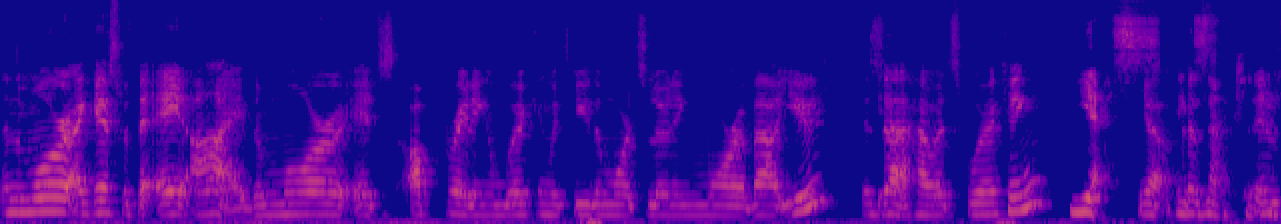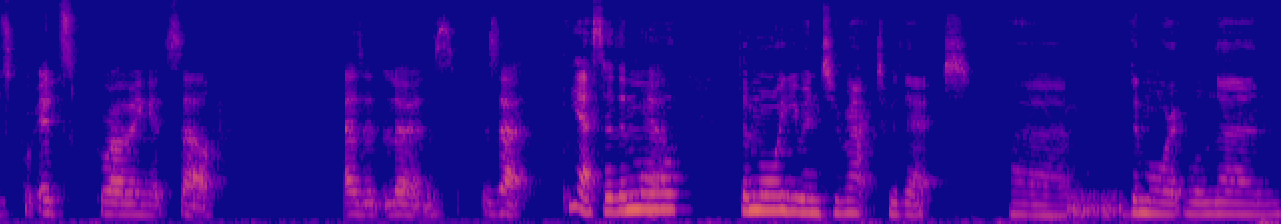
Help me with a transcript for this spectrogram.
and the more i guess with the ai the more it's operating and working with you the more it's learning more about you is yeah. that how it's working yes yeah exactly it's it's growing itself as it learns is that yeah so the more yeah. the more you interact with it um the more it will learn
